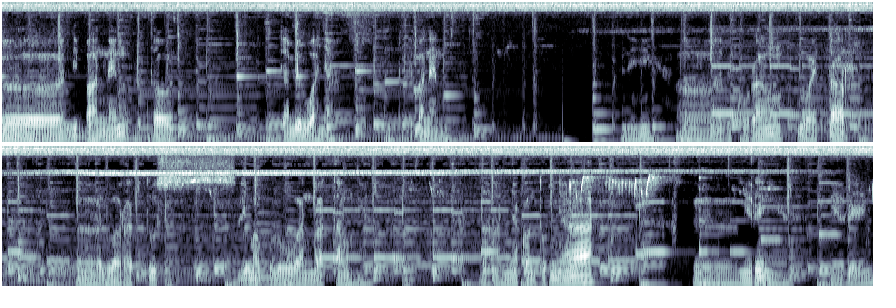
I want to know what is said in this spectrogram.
eh, dipanen atau diambil buahnya untuk dipanen ini eh, lebih kurang 2 hektar eh, 250-an batang ya. bahannya konturnya eh, miring ya miring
